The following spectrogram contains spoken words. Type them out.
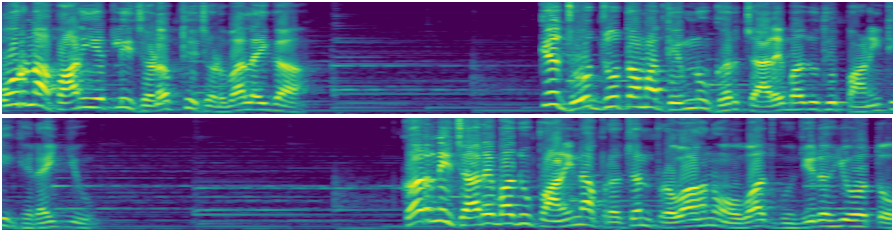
પૂરના પાણી એટલી ઝડપથી ચડવા લાગ્યા કે જોત જોતામાં તેમનું ઘર ચારે બાજુથી પાણીથી ઘેરાઈ ગયું. ઘરની ચારે બાજુ પાણીના પ્રચંડ પ્રવાહનો અવાજ ગુંજી રહ્યો હતો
